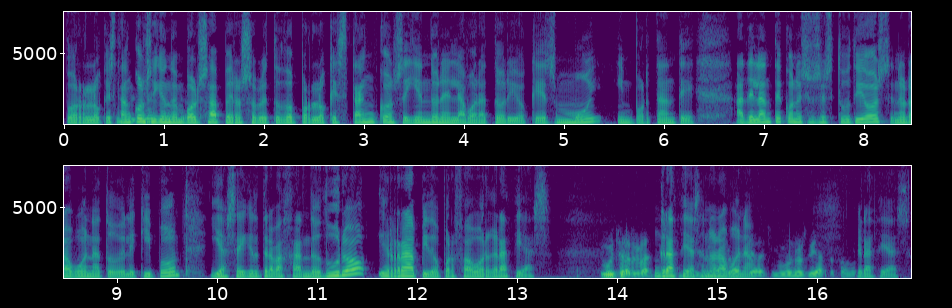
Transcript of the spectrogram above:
por lo que están consiguiendo en bolsa, pero sobre todo por lo que están consiguiendo en el laboratorio, que es muy importante. Adelante con esos estudios, enhorabuena a todo el equipo y a seguir trabajando duro y rápido, por favor. Gracias. Muchas gracias. Gracias, enhorabuena. buenos días a todos. Gracias.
